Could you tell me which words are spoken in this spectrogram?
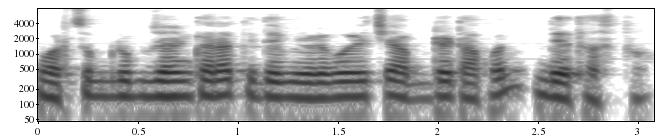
व्हॉट्सअप ग्रुप जॉईन करा. तिथे वेळोवेळीचे अपडेट आपण देत असतो.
